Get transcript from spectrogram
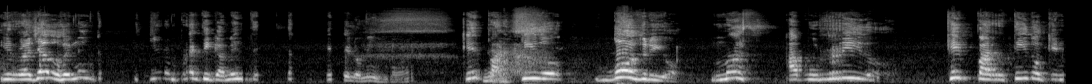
y Rayados de Monterrey hicieron prácticamente exactamente lo mismo. ¿eh? Qué partido bodrio, más aburrido. Qué partido que no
